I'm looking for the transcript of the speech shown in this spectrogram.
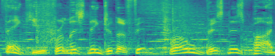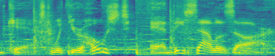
Thank you for listening to the Fit Pro Business Podcast with your host, Andy Salazar.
